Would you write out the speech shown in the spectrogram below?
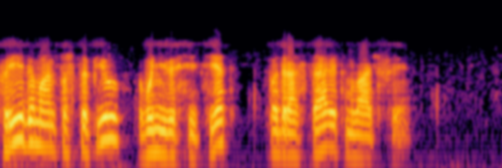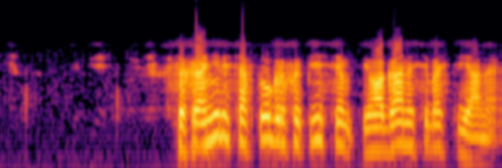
Фридеман поступил в университет, подрастают младшие. Сохранились автографы писем Иоганна Себастьяна,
